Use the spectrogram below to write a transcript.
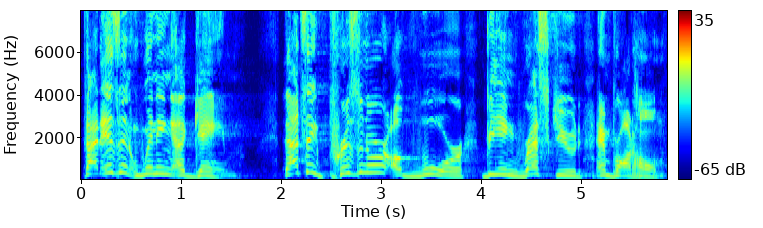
that isn't winning a game. That's a prisoner of war being rescued and brought home.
